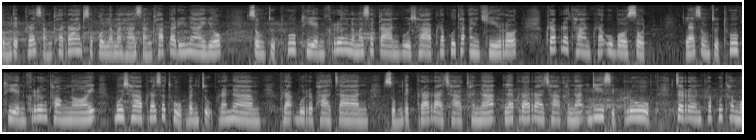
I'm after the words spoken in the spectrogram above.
สมเด็จพระสังฆราชสกลมหาสังฆปรินายก ทรงจุดธูปเทียนเครื่องนมัสการบูชาพระพุทธอังคีรสพระประธานพระอุโบสถ และทรงจุดธูปเทียนเครื่องทองน้อย บูชาพระสถูปบรรจุพระนาม พระบุรพาจารย์ สมเด็จพระราชาคณะ และพระราชาคณะ 20 รูป เจริญพระพุทธม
